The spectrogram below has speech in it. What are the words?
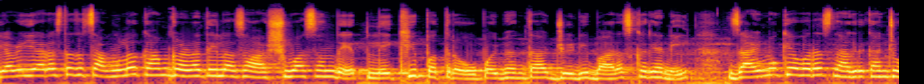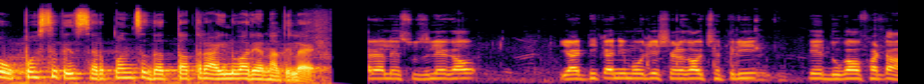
यावेळी या रस्त्याचं चांगलं काम करण्यात येईल असं आश्वासन देत लेखी पत्र उपअभियंता जी डी बारसकर यांनी जायमोक्यावरच नागरिकांच्या उपस्थितीत सरपंच दत्तात्रय आईलवार यांना दिलाय. कार्यालय सुजलेगाव या ठिकाणी मोजे शेळगाव छत्री ते दुगाव फाटा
